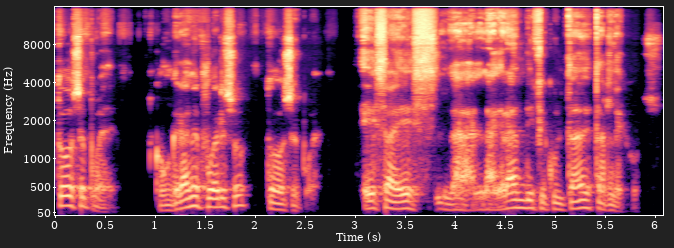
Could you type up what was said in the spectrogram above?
todo se puede. Con gran esfuerzo todo se puede. Esa es la, gran dificultad de estar lejos.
